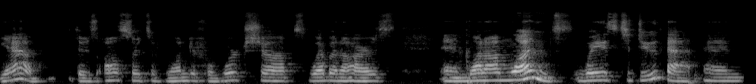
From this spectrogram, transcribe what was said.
yeah, there's all sorts of wonderful workshops, webinars, and one-on-ones ways to do that. And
